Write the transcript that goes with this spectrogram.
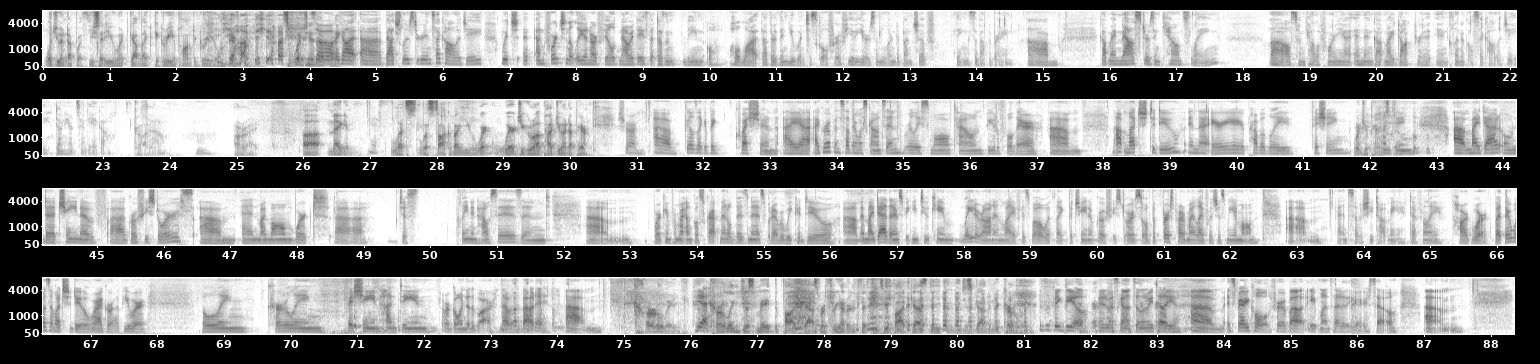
What'd you end up with? You said you went got like degree upon degree. yeah, yeah. So what'd you end so up with? So I got a bachelor's degree in psychology, which uh, unfortunately in our field nowadays that doesn't mean a whole lot other than you went to school for a few years and learned a bunch of things about the brain. Um, got my master's in counseling, uh, also in California, and then got my doctorate in clinical psychology down here in San Diego. Got so, it. Hmm. All right. Uh, Megan. Yes. Let's let's talk about you. Where where'd you grow up? How'd you end up here? Sure. Uh, feels like a big question. I uh, I grew up in southern Wisconsin, really small town, beautiful there. Um, not much to do in that area. You're probably fishing What'd your parents hunting. Do? uh, my dad owned a chain of uh, grocery stores, um, and my mom worked uh, just cleaning houses and um, working for my uncle's scrap metal business, whatever we could do. Um, and my dad, that I'm speaking to, came later on in life as well with like the chain of grocery stores. So the first part of my life was just me and mom. Um, and so she taught me definitely hard work. But there wasn't much to do where I grew up. You were bowling, curling, fishing, hunting, or going to the bar. That was about it. Um, curling. Yeah. Curling just made the podcast. We're 352 podcasts deep, and we just got into curling. It's a big deal in Wisconsin, let me tell you. Um, it's very cold for about eight months out of the year. So, um,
